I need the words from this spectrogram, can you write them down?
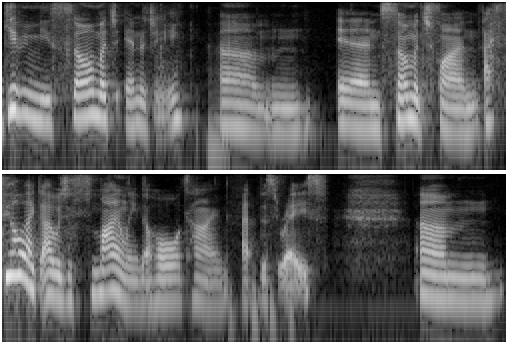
giving me so much energy um, and so much fun. I feel like I was just smiling the whole time at this race. Um,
